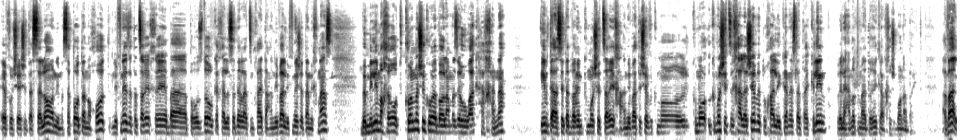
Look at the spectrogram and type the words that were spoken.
איפה שיש את הסלון עם הספות הנוחות, לפני זה אתה צריך אה, בפרוזדור ככה לסדר לעצמך את העניבה לפני שאתה נכנס. במילים אחרות, כל מה שקורה בעולם הזה הוא רק הכנה אם תעשה את הדברים כמו שצריך, העניבה תשב כמו, כמו, כמו שצריכה לשבת, תוכל להיכנס לטרקלין וליהנות מהדריק על חשבון הבית. אבל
